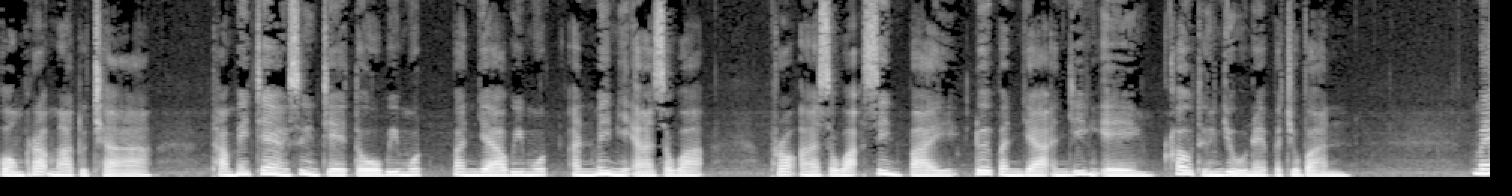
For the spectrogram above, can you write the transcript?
ของพระมาตุชาทำให้แจ้งซึ่งเจโตวิมุตติปัญญาวิมุตติอันไม่มีอาสวะ เพราะอาสวะสิ้นไปด้วยปัญญาอันยิ่งเองเข้าถึงอยู่ในปัจจุบัน แม้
